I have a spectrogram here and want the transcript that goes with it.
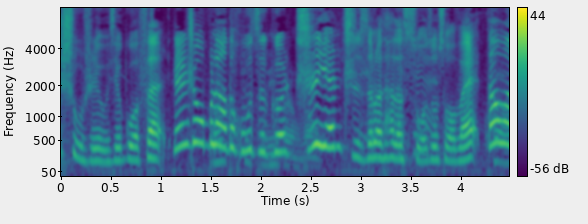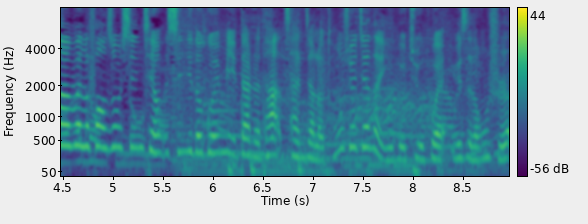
属实有些过分。忍受不了的胡子哥直言指责了他的所作所为。当晚，为了放松心情，心机的闺蜜带着她参加了同学间的一个聚会。与此同时，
